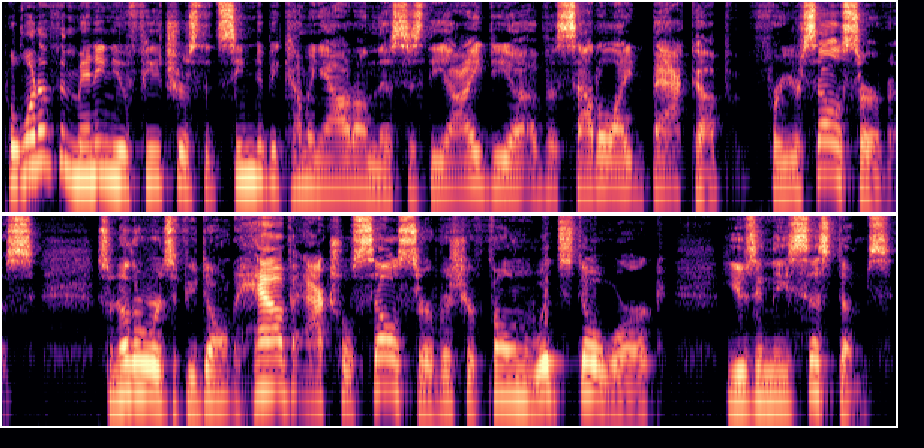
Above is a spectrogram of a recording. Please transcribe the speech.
But one of the many new features that seem to be coming out on this is the idea of a satellite backup for your cell service. So, in other words, if you don't have actual cell service, your phone would still work using these systems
